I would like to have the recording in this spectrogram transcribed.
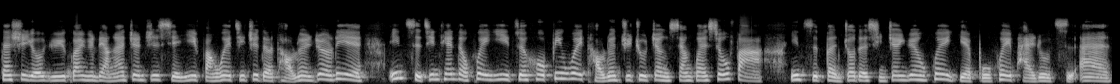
但是由于关于两岸政治协议防卫机制的讨论热烈，因此今天的会议最后并未讨论居住证相关修法，因此本周的行政院会也不会排入此案。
